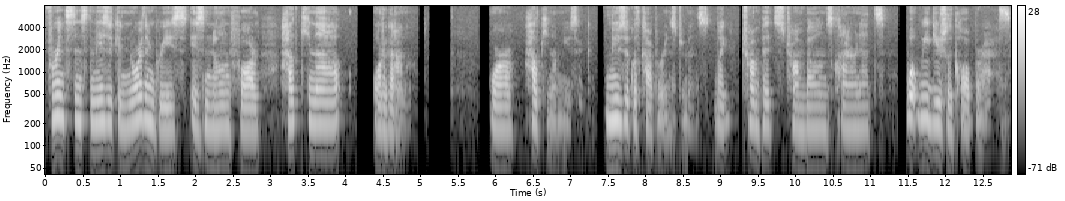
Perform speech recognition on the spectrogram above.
For instance, the music in northern Greece is known for halkina organa, or halkina music, music with copper instruments like trumpets, trombones, clarinets, what we'd usually call brass.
